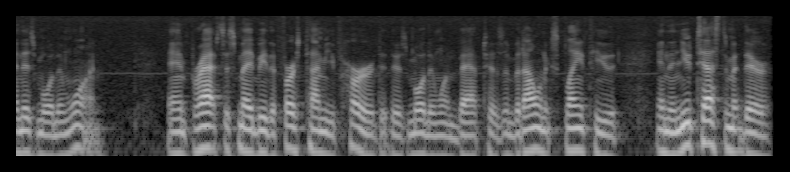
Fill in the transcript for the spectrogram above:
And there's more than one. And perhaps this may be the first time you've heard that there's more than one baptism, but I want to explain to you in the New Testament there,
